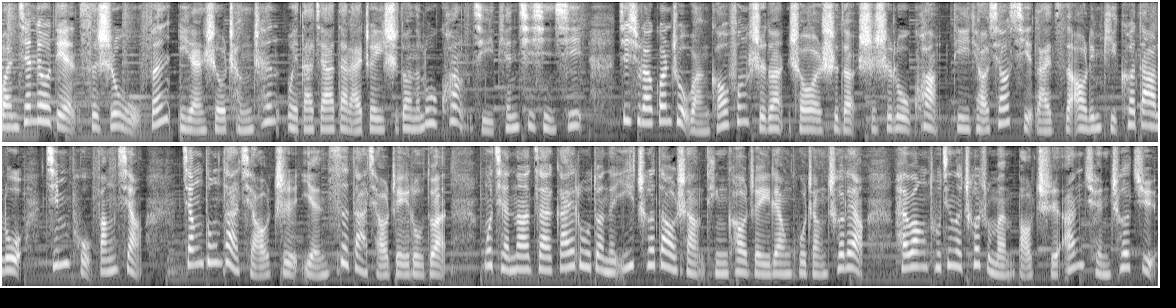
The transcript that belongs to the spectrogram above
晚间六点四十五分，依然是由程琛为大家带来这一时段的路况及天气信息。继续来关注晚高峰时段首尔市的实时路况。第一条消息来自奥林匹克大路金浦方向江东大桥至延寺大桥这一路段，目前呢，在该路段的一车道上停靠着一辆故障车辆，还望途经的车主们保持安全车距，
